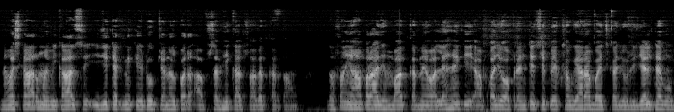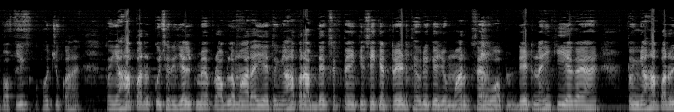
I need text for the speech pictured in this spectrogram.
नमस्कार, मैं Vikas easy technique YouTube channel पर आप सभी का स्वागत करता हूँ। दोस्तों, यहाँ पर आज हम बात करने वाले हैं कि आपका जो अप्रेंटिसशिप 111 बैच का जो रिज़ल्ट है वो पब्लिक हो चुका है। तो यहाँ पर कुछ रिज़ल्ट में प्रॉब्लम आ रही है। तो यहाँ पर आप देख सकते हैं किसी के ट्रेड थ्योरी के जो मार्क्स हैं वो अपडेट नहीं किए गए हैं। तो यहाँ पर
